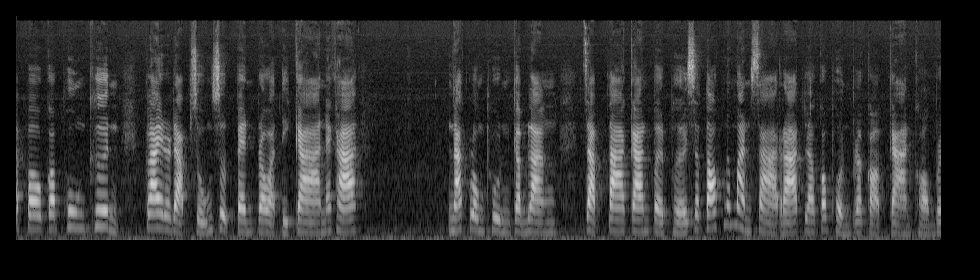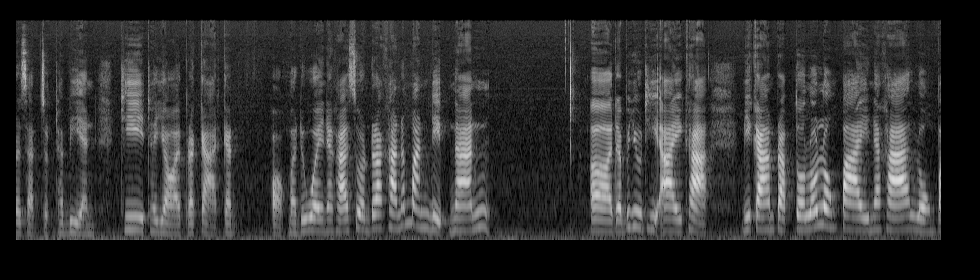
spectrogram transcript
Apple ก็พุ่งขึ้น ใกล้ระดับสูงสุดเป็นประวัติการณ์นะคะนักลงทุนกำลังจับตาการเปิดเผยสต็อกน้ำมันสหรัฐ แล้วก็ผลประกอบการของบริษัทจดทะเบียนที่ทยอยประกาศกันออกมาด้วยนะคะ ส่วนราคาน้ำมันดิบนั้น WTI ค่ะ มีการปรับตัวลดลงไปนะคะ ลงไป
